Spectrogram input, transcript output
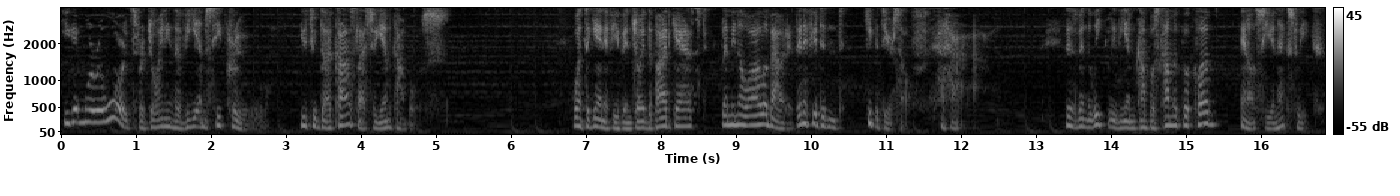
You get more rewards for joining the VMC crew. youtube.com slash vmcampos. Once again, if you've enjoyed the podcast, let me know all about it, and if you didn't, keep it to yourself. Haha. this has been the weekly VM Campos Comic Book Club, and I'll see you next week.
